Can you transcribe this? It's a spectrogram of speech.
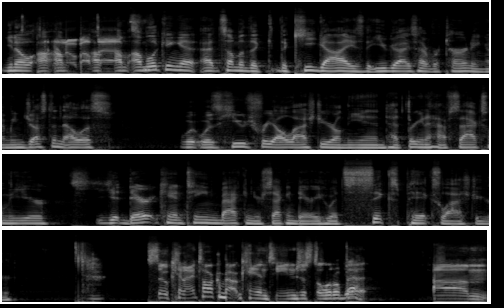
You know, I, don't know about I'm, that. I'm, I'm looking at, at some of the the key guys that you guys have returning. I mean, Justin Ellis w- was huge for y'all last year on the end. Had three and a half sacks on the year. You get Derrick Canteen back in your secondary, who had six picks last year. So can I talk about Canteen just a little bit? Um,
